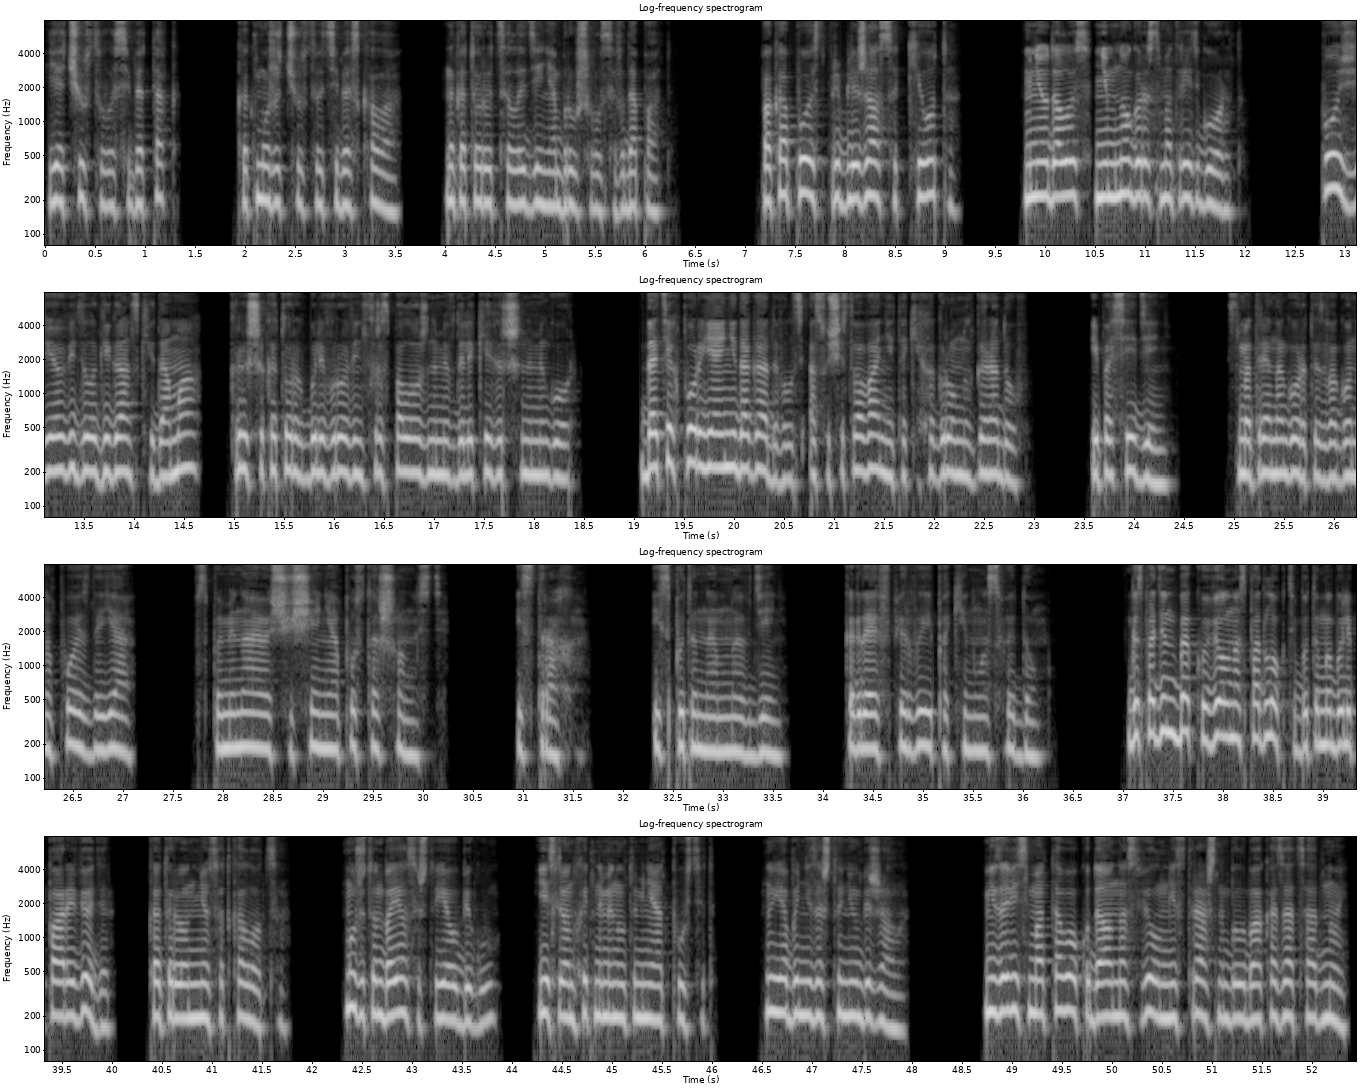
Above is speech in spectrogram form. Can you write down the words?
я чувствовала себя так, как может чувствовать себя скала, на которую целый день обрушивался водопад. Пока поезд приближался к Киото, мне удалось немного рассмотреть город. Позже я увидела гигантские дома, крыши которых были вровень с расположенными вдалеке вершинами гор. До тех пор я и не догадывалась о существовании таких огромных городов. И по сей день, смотря на город из вагона поезда, я вспоминаю ощущение опустошенности и страха, испытанное мной в день, когда я впервые покинула свой дом. Господин Бек увел нас под локти, будто мы были парой ведер, которые он нес от колодца. Может, он боялся, что я убегу, если он хоть на минуту меня отпустит, но я бы ни за что не убежала. Независимо от того, куда он нас вел, мне страшно было бы оказаться одной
